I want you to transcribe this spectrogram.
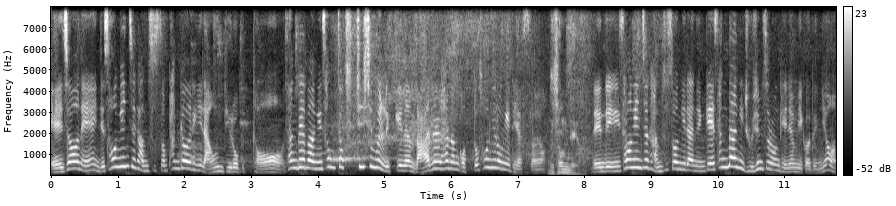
예전에 이제 성인지 감수성 판결이 나온 뒤로부터 상대방이 성적 수치심을 느끼는 말을 하는 것도 성희롱이 되었어요. 무섭네요. 네, 근데 이 성인지 감수성이라는 게 상당히 조심스러운 개념이거든요.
